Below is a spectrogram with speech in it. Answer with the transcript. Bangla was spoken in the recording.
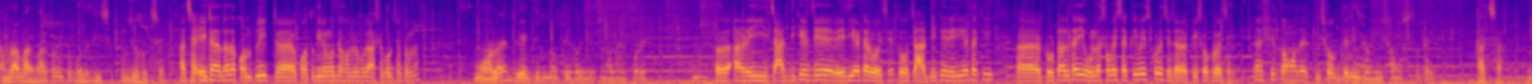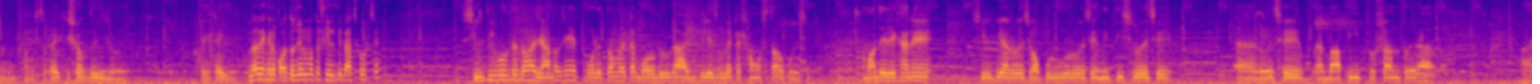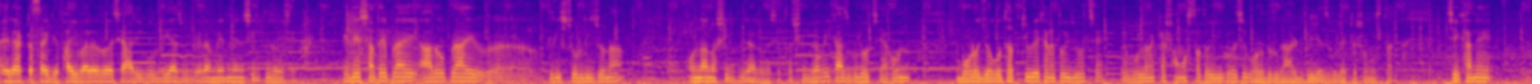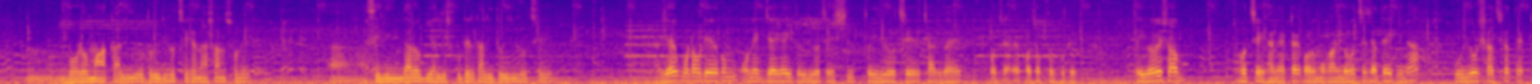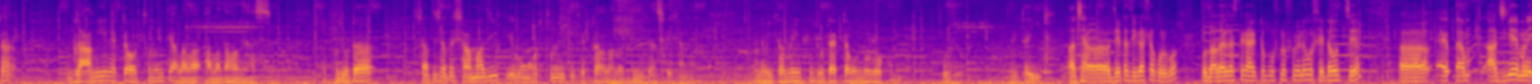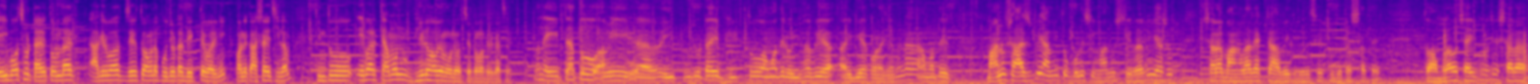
আমরা বারবার করেই তো বলে দিয়েছি পুজো হচ্ছে। আচ্ছা এটা দাদা কমপ্লিট কতদিনের মধ্যে হবে বলে আশা করছ তোমরা? মহালয় দু একদিন মধ্যে হয়ে যাবে মহালয়ের পরে। আর এই চারদিকের যে এরিয়াটা রয়েছে তো চারদিকের এরিয়াটা কি টোটালটাই ওনারা সবাই স্যাক্রিফাইস করেছে যারা কৃষক রয়েছেন? হ্যাঁ, সে তো আমাদের কৃষকদেরই জমি সমস্তটাই। আচ্ছা। সমস্তটাই কৃষকদেরই জমি। এটাই। দাদা এখানে কতজন মতো শিল্পী কাজ করছে? শিল্পী বলতে তোমরা জানো যে পরে তো আমরা একটা বড় দুর্গা আর্ট ভিলেজ বলে একটা সংস্থাও করেছি। আমাদের এখানে শিল্পীরা রয়েছে অপূর্ব রয়েছে নীতিশ রয়েছে রয়েছে বাপি প্রশান্ত এরা এরা একটা সাইডে ফাইবারের রয়েছে, আরিবুল, রিয়াজুল, এরা মেন মেন শিল্পী রয়েছে। এদের সাথে প্রায়, আরও প্রায় তিরিশ, চল্লিশ জনা অন্যান্য শিল্পীরা রয়েছে। তো সেইভাবেই কাজগুলো হচ্ছে। এখন বড় জগদ্ধাত্রীও এখানে তৈরি হচ্ছে। বললাম, একটা সংস্থা তৈরি করেছি বড় দুর্গা আর্ট ভিলেজ বলে একটা সংস্থা, যেখানে বড় মা কালীও তৈরি হচ্ছে এখানে আসানসোলে। সিলিন্ডারও বিয়াল্লিশ ফুটের কালী তৈরি হচ্ছে। যাই হোক, মোটামুটি এরকম অনেক জায়গায় তৈরি হচ্ছে, শীত তৈরি হচ্ছে চাকদায়ের পঁচা- পঁচাত্তর ফুটের তো এইভাবে সব হচ্ছে, এখানে একটা কর্মকাণ্ড হচ্ছে যাতে কিনা পুজোর সাথে সাথে একটা গ্রামীণ একটা অর্থনীতি আলাদা, আলাদাভাবে আসছে। তো পুজোটা সাথে সাথে সামাজিক এবং অর্থনৈতিক একটা আলাদা দিক আছে এখানে। মানে ওই কারণেই পুজোটা একটা অন্যরকম পুজো। এটাই। আচ্ছা যেটা জিজ্ঞাসা করব, তো দাদার কাছ থেকে আরেকটা প্রশ্ন শুনে নেব, সেটা হচ্ছে আজকে মানে এই বছরটায় তোমরা আগের বার যেহেতু আমরা পুজোটা দেখতে পারিনি, অনেক আশায় ছিলাম, কিন্তু এবার কেমন ভিড় হবে মনে হচ্ছে তোমাদের কাছে? মানে এইটা তো আমি এই পুজোটায় ভিড় তো আমাদের ওইভাবে আইডিয়া করা যাবে না। আমাদের মানুষ আসবে, আমি তো বলেছি মানুষ সেভাবেই আসুক। সারা বাংলার একটা আবেগ রয়েছে পুজোটার সাথে। তো আমরাও চাইব যে সারা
